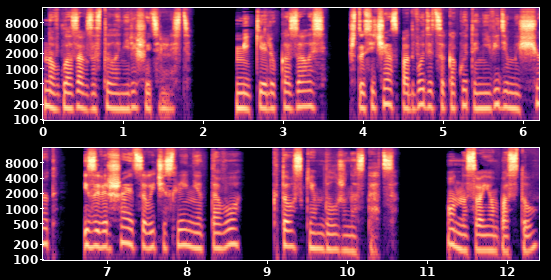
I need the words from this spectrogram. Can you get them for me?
но в глазах застыла нерешительность. Микелю казалось, что сейчас подводится какой-то невидимый счет и завершается вычисление того, кто с кем должен остаться. Он на своем посту,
